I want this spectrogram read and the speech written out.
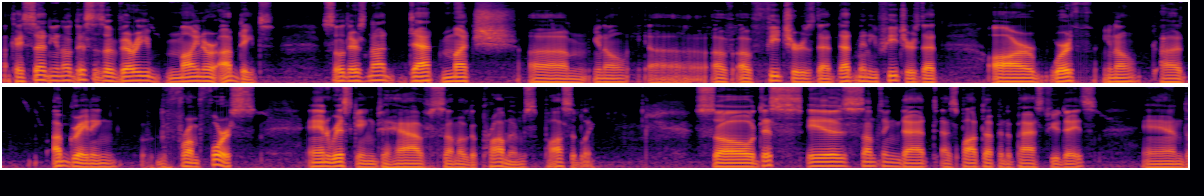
like I said, you know, this is a very minor update. So there's not that much, um, you know, uh, of, of features that that many features that are worth, you know, uh, upgrading from force and risking to have some of the problems possibly. So this is something that has popped up in the past few days and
